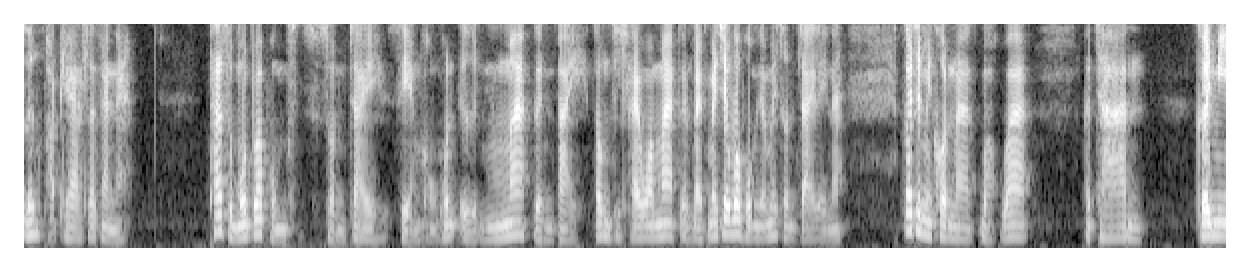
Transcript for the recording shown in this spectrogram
เรื่องพอดแคสต์แล้วกันนะ ถ้าสมมุติว่าผมสนใจเสียงของคนอื่นมากเกินไป ต้องที่ใช้ว่ามากเกินไป ไม่ใช่ว่าผมจะไม่สนใจเลยนะ ก็จะมีคนมาบอกว่า อาจารย์ เคยมี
